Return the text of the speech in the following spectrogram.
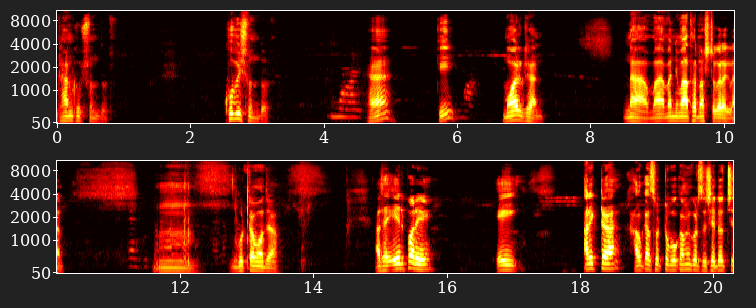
ঘ্রাণ খুব সুন্দর। খুবই সুন্দর। হ্যাঁ? কি? ময়ের ঘ্রাণ। না মানে মাথা নষ্ট করা ঘ্রাণ। গুড়টা মজা। আচ্ছা এরপরে এই আরেকটা হালকা ছোট্ট বোকামি করছে সেটা হচ্ছে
